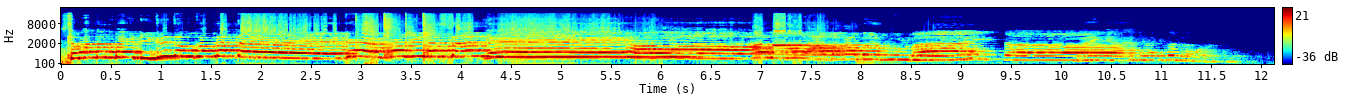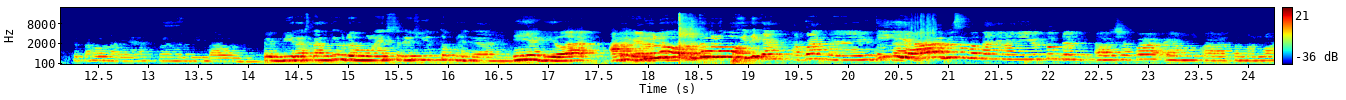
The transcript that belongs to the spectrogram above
selamat kurang lebih Tahun. Baby Rastanti udah mulai serius YouTube nih kan Iya gila. Akhirnya dulu dulu ini kan apa nah, YouTube Iya, kan gue sempat nanya-nanya YouTube dan eh, siapa yang eh, temen lo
